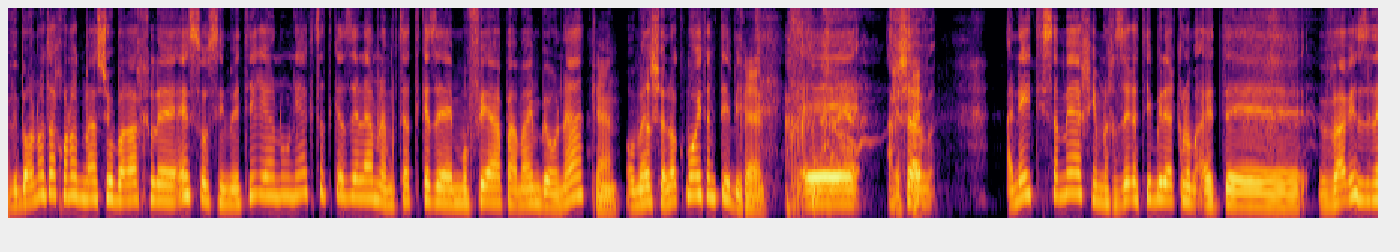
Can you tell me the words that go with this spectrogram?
ובעונות האחרונות, מאז שהוא ברח לאסוס עם uh, טיריון, הוא נהיה קצת כזה למלם, קצת כזה מופיע פעמיים בעונה, כן, אומר שלא כמו איתן טיבי. כן. אה, עכשיו, אני הייתי שמח אם נחזיר את טיבי, כלומר, את אה, וריז ל-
